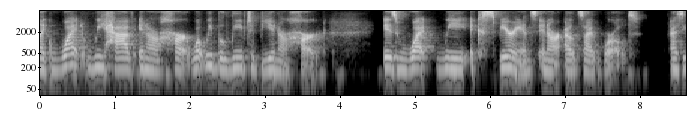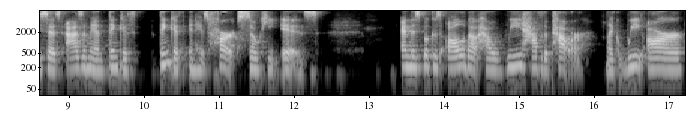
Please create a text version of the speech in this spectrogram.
like what we have in our heart, what we believe to be in our heart is what we experience in our outside world. As he says, as a man thinketh thinketh in his heart, so he is. And this book is all about how we have the power. Like we are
